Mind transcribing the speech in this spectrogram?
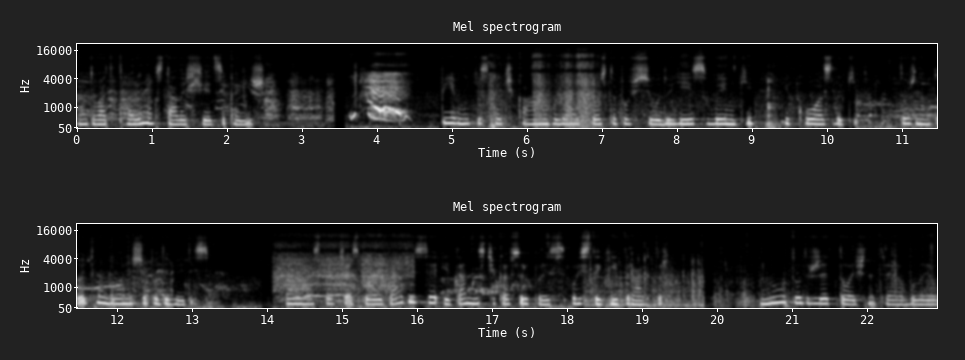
годувати тваринок, стало ще цікавіше. Півники з качками гуляють просто повсюду, є і свинки, і козлики. Тож нам точно було на що подивитись. Але настав час повертатися, і там нас чекав сюрприз. Ось такий трактор. Ну, тут вже точно треба було його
